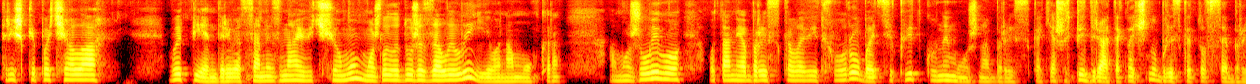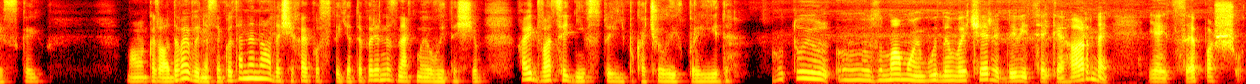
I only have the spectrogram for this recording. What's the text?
трішки почала випендрюватися. Не знаю чому. Можливо, дуже залили її, вона мокра. А можливо, отам я бризкала від хвороби, а цю квітку не можна бризкати. Я щось підряд, як почну бризкати, то все бризкаю. Мама казала, давай винесемо. Та не треба, ще хай постоїть. Тепер я не знаю, як ми його витащимо. Хай 20 днів стоїть, поки чоловік приїде. Готую е, з мамою будемо вечеряти. Дивіться, яке гарне яйце пашот.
